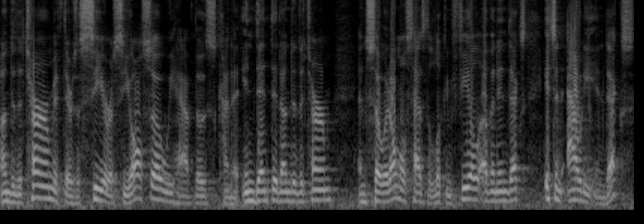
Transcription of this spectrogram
under the term, if there's a see or a see also, we have those kind of indented under the term. And so it almost has the look and feel of an index. It's an outy index.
